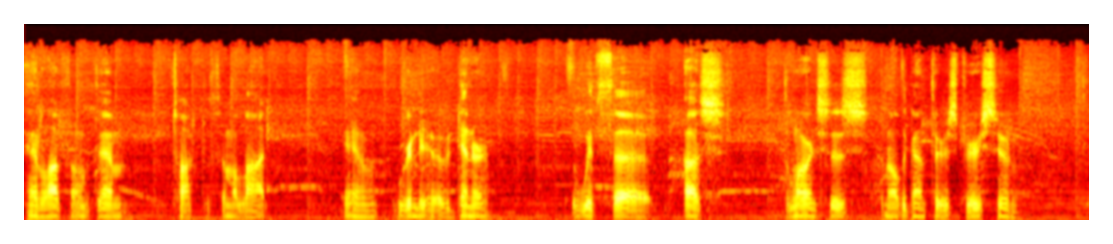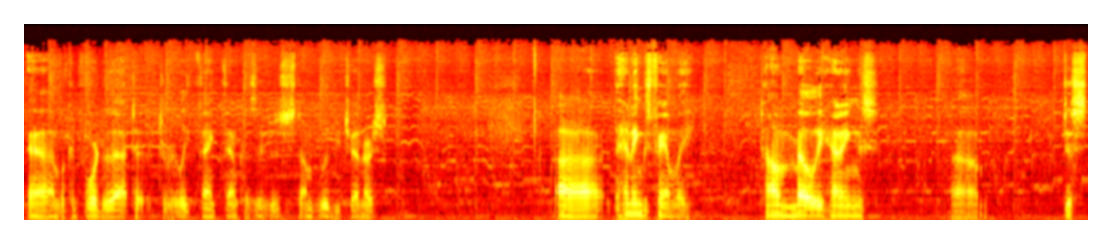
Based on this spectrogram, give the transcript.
Had a lot of fun with them. Talked with them a lot, and we're going to have a dinner with uh, us, the Lawrences, and all the Gunthers very soon. And I'm looking forward to that to, to really thank them because they were just unbelievably generous. Uh, the Hennings family, Tom and Melody Hennings, um, just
